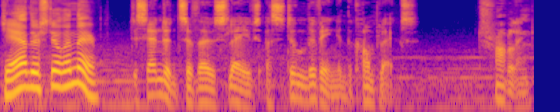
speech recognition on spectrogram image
Yeah, they're still in there. Descendants of those slaves are still living in the complex. Troubling.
